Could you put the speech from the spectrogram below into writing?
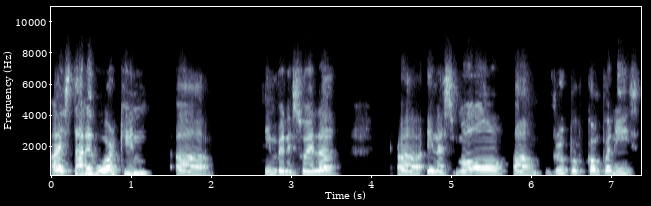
I started working uh, in Venezuela uh, in a small um, group of companies.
